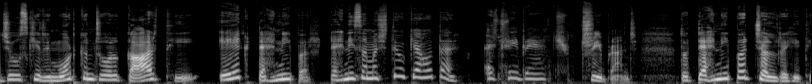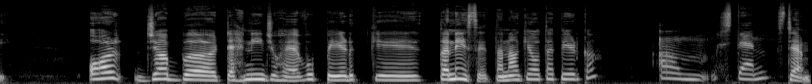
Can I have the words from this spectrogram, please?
जो उसकी रिमोट कंट्रोल कार थी एक टहनी पर। टहनी समझते हो क्या होता है? Tree branch. ट्री ब्रांच तो टहनी पर चल रही थी। और जब टहनी जो है वो पेड़ के तने से तना क्या होता है पेड़ का? स्टेम Um, स्टेम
